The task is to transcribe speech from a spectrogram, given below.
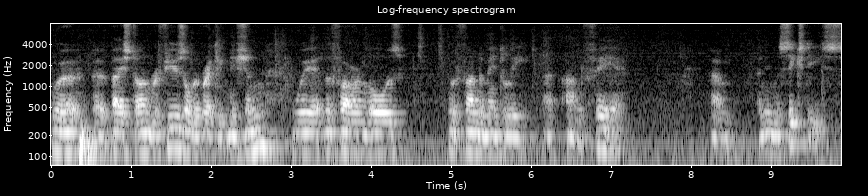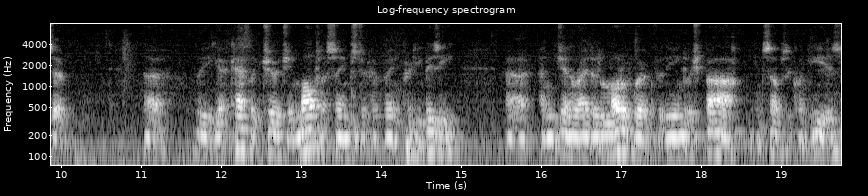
were uh, based on refusal of recognition where the foreign laws were fundamentally uh, unfair. Um, and in the 60s, uh, uh, the uh, Catholic Church in Malta seems to have been pretty busy uh, and generated a lot of work for the English bar in subsequent years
